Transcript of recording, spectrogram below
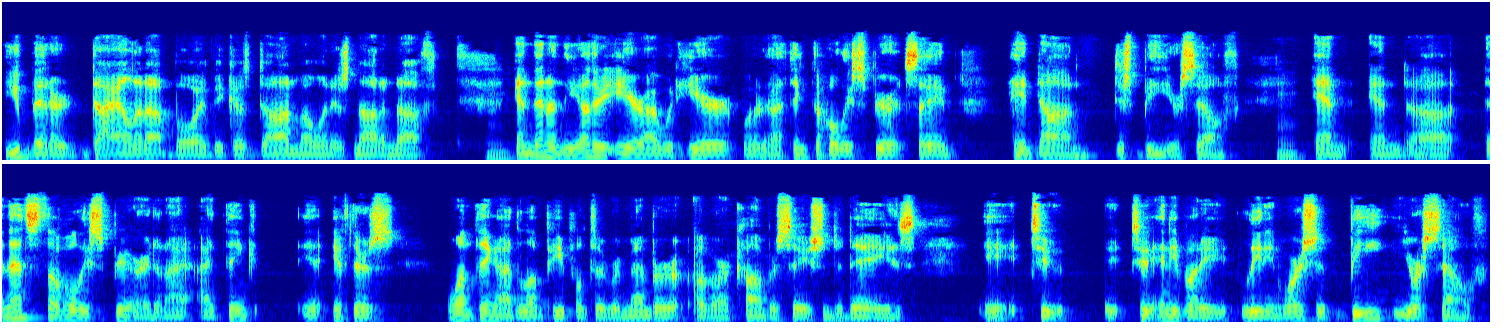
You better dial it up, boy, because Don Moen is not enough. Hmm. And then in the other ear, I would hear, what I think the Holy Spirit saying, Hey, Don, just be yourself. Hmm. And, and, uh, and that's the Holy Spirit. And I, I think if there's one thing I'd love people to remember of our conversation today is to to anybody leading worship, be yourself.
